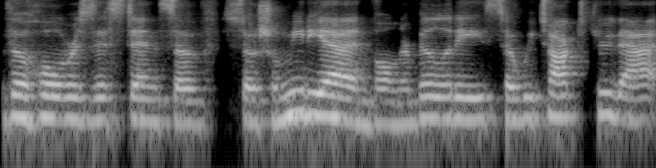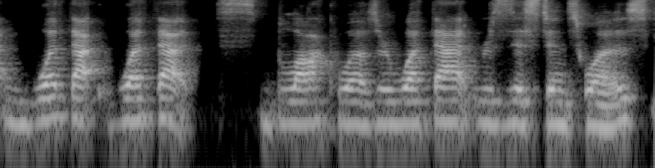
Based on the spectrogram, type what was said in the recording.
the whole resistance of social media and vulnerability. So we talked through that and what that what that block was or what that resistance was.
